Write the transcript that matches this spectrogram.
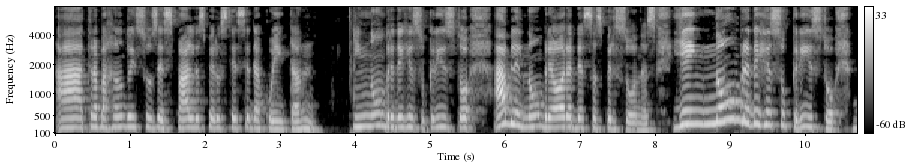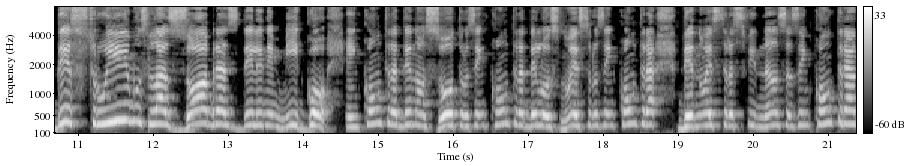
ah, trabajando en sus espaldas, pero usted se da cuenta. Em nome de Jesucristo, hable o nome agora dessas pessoas. E em nome de Jesucristo, destruímos as obras do inimigo em contra de nós outros, em contra de los nuestros, em contra de nossas finanças, em contra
